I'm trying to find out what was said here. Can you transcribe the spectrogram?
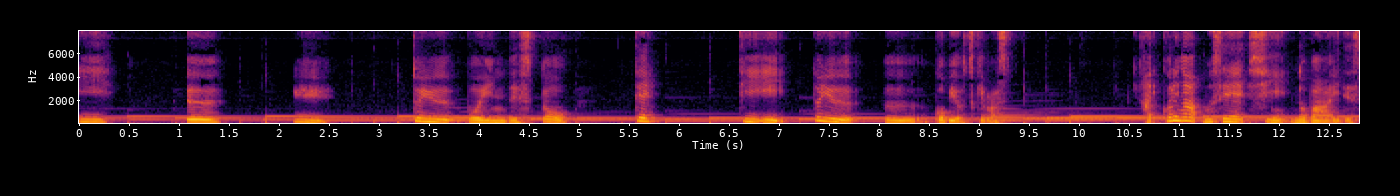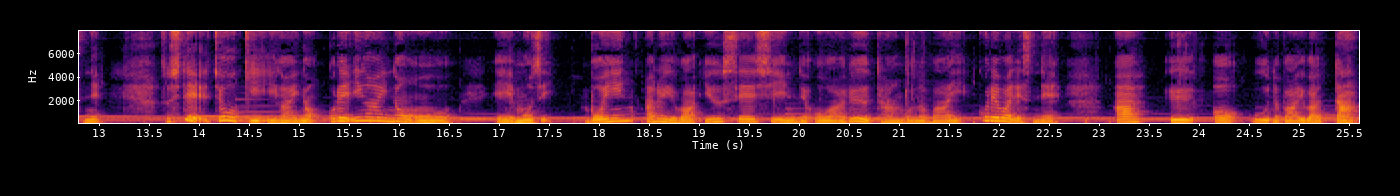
い、う、うという母音ですと、て、te という語尾をつけます。はい、これが無声シーンの場合ですね。そして上記以外の、これ以外の、えー、文字、母音あるいは有声シーンで終わる単語の場合、これはですね、あ、う、お、うの場合はだ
